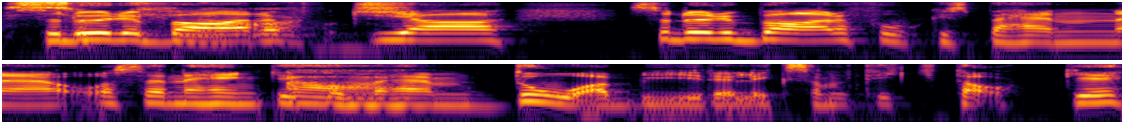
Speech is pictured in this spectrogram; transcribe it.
Så, då är det bara, Såklart. ja, så då är det bara fokus fokus på henne och sen när Henke Ja. kommer hem då blir det liksom TikTok. Eh,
